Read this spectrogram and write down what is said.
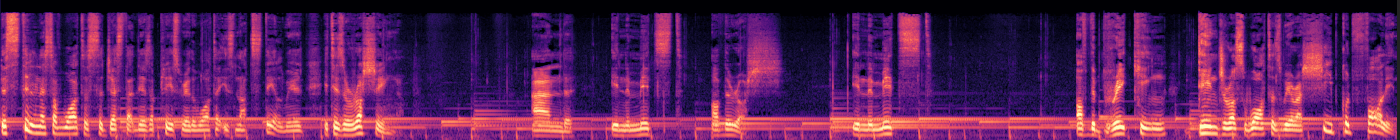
The stillness of water suggests that there's a place where the water is not still, where it is rushing. And in the midst of the rush, in the midst of the breaking, dangerous waters where a sheep could fall in.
